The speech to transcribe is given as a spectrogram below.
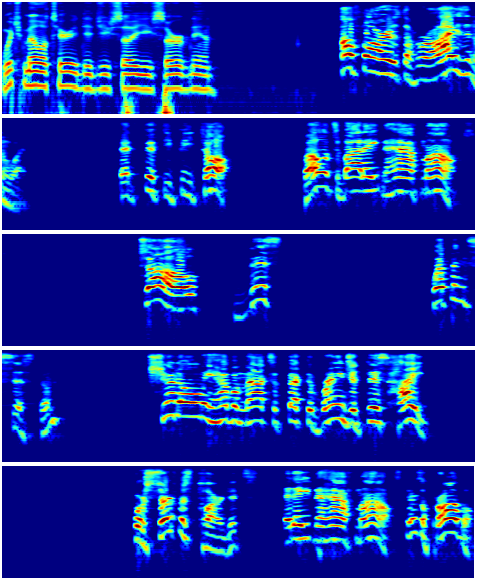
Which military did you say you served in? How far is the horizon away? At 50 feet tall. Well, it's about eight and a half miles. So this weapon system should only have a max effective range at this height for surface targets at eight and a half miles. There's a problem.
